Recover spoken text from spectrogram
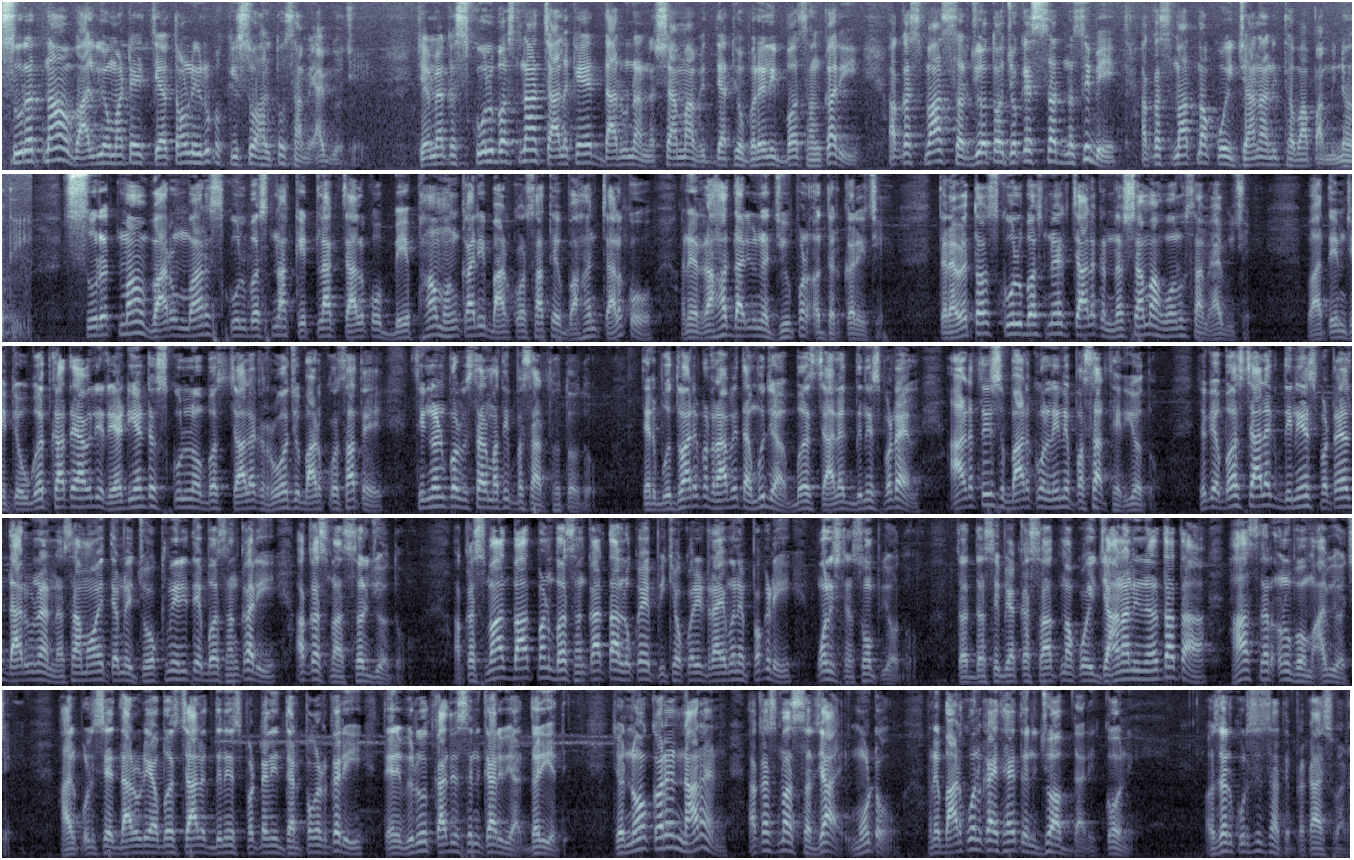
સુરતના વાલીઓ માટે ચેતવણીરૂપ કિસ્સો હાલતો સામે આવ્યો છે. જેમાં એક સ્કૂલ બસના ચાલકે દારૂના નશામાં વિદ્યાર્થીઓ ભરેલી બસ હંકારી, અકસ્માત સર્જ્યો હતો જોકે સદનસીબે અકસ્માતમાં કોઈ જાનહાની થવા પામી નહોતી સુરતમાં વારંવાર સ્કૂલ બસના કેટલાક ચાલકો બેફામ હંકારી બાળકો સાથે વાહન ચાલકો અને રાહદારીઓના જીવ પણ અધર કરે છે. ત્યારે હવે તો સ્કૂલ બસનો એક ચાલક નશામાં હોવાનું સામે આવ્યું છે. વાત એમ છે કે ઉગત ખાતે આવેલી રેડિયન્ટ સ્કૂલનો બસ ચાલક રોજ બાળકો સાથે સિંગણપર વિસ્તારમાંથી પસાર થતો હતો. ત્યારે બુધવારે પણ રાબેતા મુજબ બસ ચાલક દિનેશ પટેલ આડત્રીસ બાળકો લઈને પસાર થઈ રહ્યો હતો. જોકે બસ ચાલક દિનેશ પટેલ દારૂના નશામાં હોય તેમણે જોખમી રીતે બસ હંકારી અકસ્માત સર્જ્યો હતો. અકસ્માત બાદ પણ બસ હંકારતા લોકોએ પીછો કરી ડ્રાઈવરને પકડી પોલીસને સોંપ્યો હતો. સદનસીબે અકસ્માતમાં કોઈ જાનહાની ન થતા હાસ્કર અનુભવમાં આવ્યો છે. હાલ પોલીસે દારૂડિયા બસ ચાલક દિનેશ પટેલની ધરપકડ કરી તેની વિરુદ્ધ કાયદેસરની કાર્યવાહી ધરી હતી. જો ન કરે નારાયણ, અકસ્માત સર્જાય, મોટો અને બાળકોને કાંઈ થાય તો એની જવાબદારી કોની? અઝર કુર્સી સાથે પ્રકાશવાળા.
